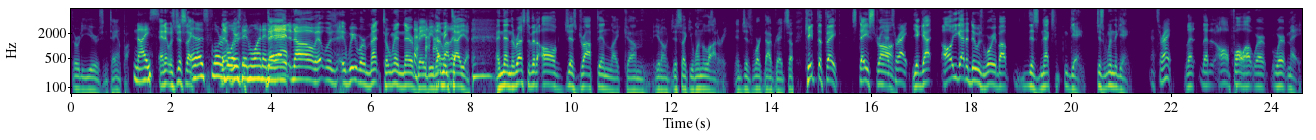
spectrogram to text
30 years in Tampa. Nice. And it was just like And those Florida boys didn't want any they-. No, it was we were meant to win there, baby. Let me love it. tell you. And then the rest of it all just dropped in like um, you know, just like you won the lottery. It just worked out great. So keep the faith. Stay strong. That's right. You got all you got to do is worry about this next game. Just win the game. That's right. Let let it all fall out where where it may.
